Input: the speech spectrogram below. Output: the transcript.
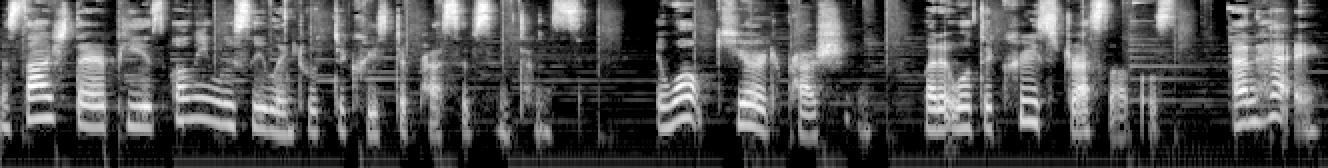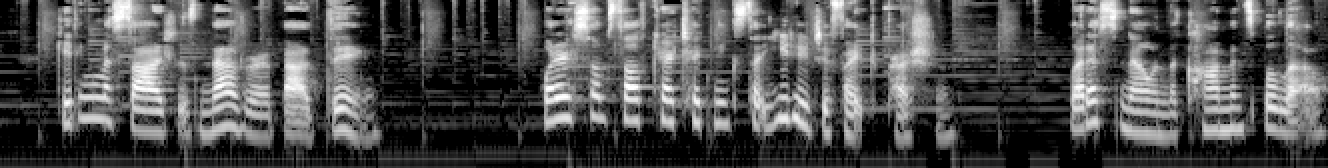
Massage therapy is only loosely linked with decreased depressive symptoms. It won't cure depression, but it will decrease stress levels. And hey, getting massaged is never a bad thing. What are some self care techniques that you do to fight depression? Let us know in the comments below.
